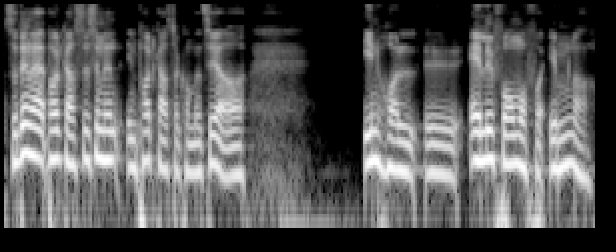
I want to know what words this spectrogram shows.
Så den her podcast, det er simpelthen en podcast, der kommer til at indeholde øh, alle former for emner.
